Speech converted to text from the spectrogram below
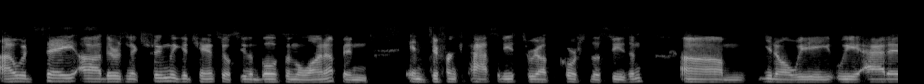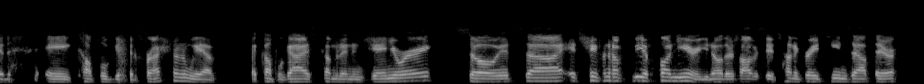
I would say uh, there's an extremely good chance you'll see them both in the lineup in in different capacities throughout the course of the season. Um, you know, we we added a couple good freshmen. We have a couple guys coming in in January. So it's uh, it's shaping up to be a fun year. You know, there's obviously a ton of great teams out there,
